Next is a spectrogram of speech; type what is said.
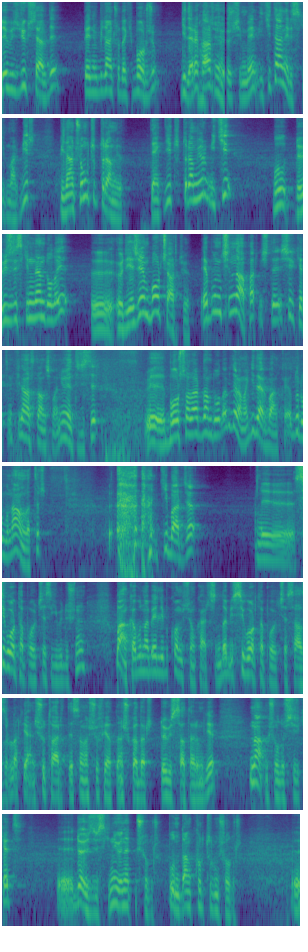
döviz yükseldi. Benim bilançodaki borcum giderek Artıyor. artıyor. Şimdi benim iki tane riskim var. Bir, bilançomu tutturamıyorum. Denkliği tutturamıyorum. İki, bu döviz riskinden dolayı e, ödeyeceğim borç artıyor. E bunun için ne yapar? İşte şirketin finans danışmanı yöneticisi e, borsalardan da olabilir ama gider bankaya durumunu anlatır. Kibarca e, sigorta poliçesi gibi düşünün. Banka buna belli bir komisyon karşısında bir sigorta poliçesi hazırlar. Yani şu tarihte sana şu fiyattan şu kadar döviz satarım diye. Ne yapmış olur şirket? E, döviz riskini yönetmiş olur. Bundan kurtulmuş olur. E,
